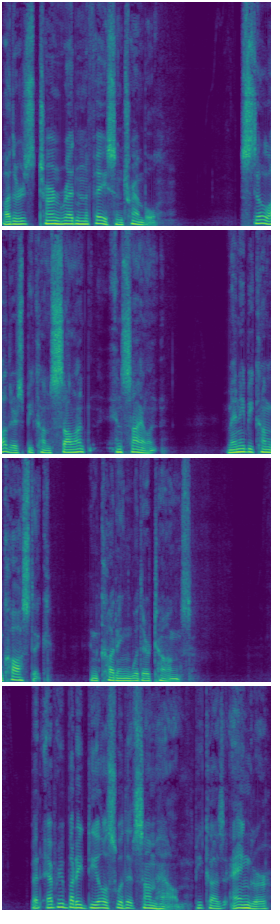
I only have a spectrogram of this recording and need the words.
others turn red in the face and tremble. Still others become sullen and silent. Many become caustic and cutting with their tongues. But everybody deals with it somehow because anger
